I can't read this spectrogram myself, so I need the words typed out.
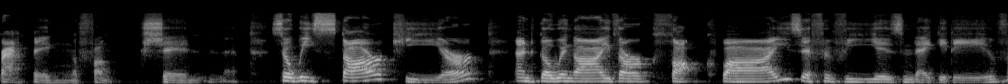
wrapping function. So we start here and going either clockwise if V is negative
